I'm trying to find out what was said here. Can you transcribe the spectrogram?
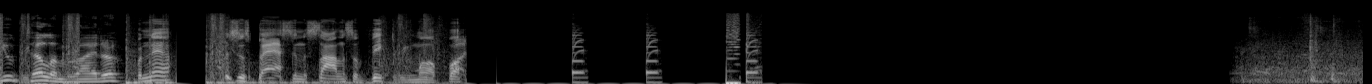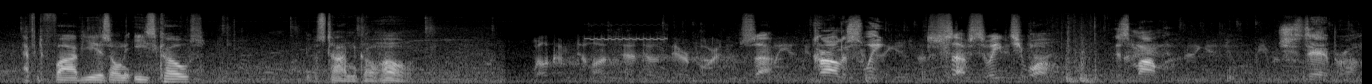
You tell him, Ryder. But now, let's just bask in the silence of victory, motherfucker. After five years on the East Coast, it was time to go home. Welcome to Los Santos Airport. What's up? Carl is sweet. What's up, sweet? What you want? His mama. She's dead, bro.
